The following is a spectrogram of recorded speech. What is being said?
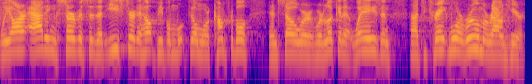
we are adding services at Easter to help people feel more comfortable, and so we're, we're looking at ways and uh, to create more room around here.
